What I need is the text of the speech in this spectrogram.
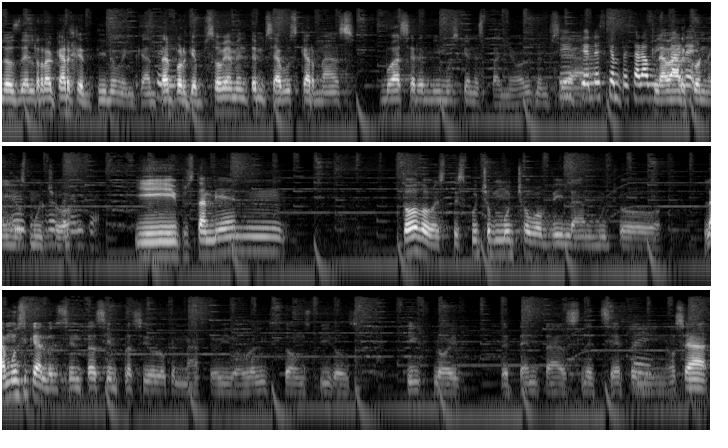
los del rock argentino me encantan Sí. porque pues obviamente empecé a buscar más, voy a hacer mi música en español, me Sí, empecé a tienes que empezar a clavar con ellos mucho. Y pues también todo, este, escucho mucho Bob Dylan, mucho... La música de los 60 siempre ha sido lo que más he oído, Rolling Stones, Beatles, Pink Floyd, The Tentas, Led Zeppelin, o sea,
